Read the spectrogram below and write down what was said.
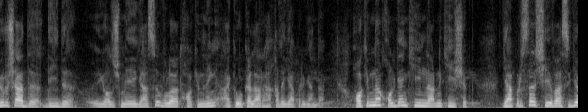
yurishadi deydi yozishma egasi viloyat hokimining aka ukalari haqida gapirganda. Hokimdan qolgan kiyimlarni kiyishib gapirsa shevasiga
